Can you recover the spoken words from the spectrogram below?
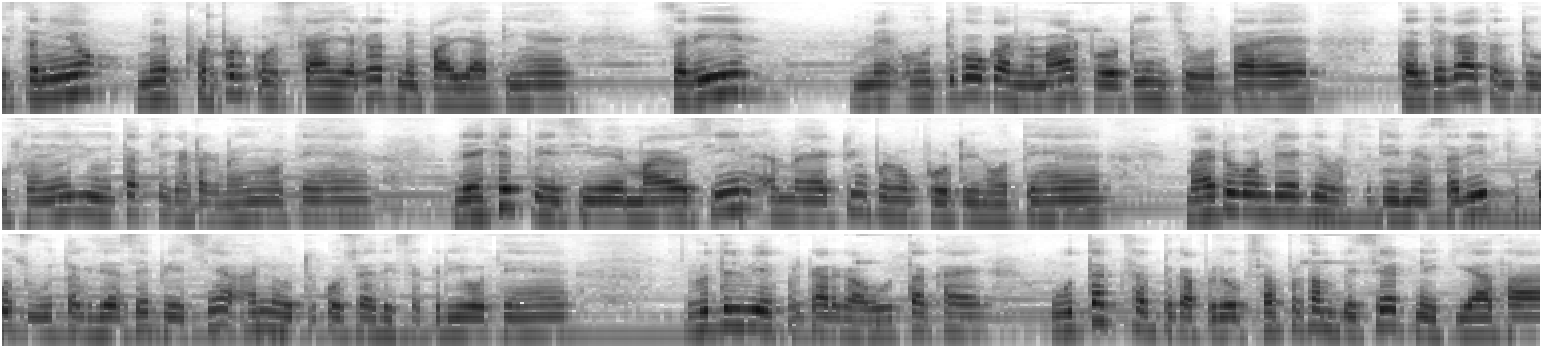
स्तनियों में फुरफुर कोशिकाएँ यकृत में पाई जाती हैं, शरीर में ऊतकों का निर्माण प्रोटीन से होता है, तंत्रिका तंतु संयोजी ऊतक के घटक नहीं होते हैं रेखित पेशी में मायोसिन एवं एक्टिंग प्रमुख प्रोटीन होते हैं। माइटोकॉन्ड्रिया की उपस्थिति में शरीर के कुछ ऊतक जैसे पेशियाँ अन्य ऊतकों से अधिक सक्रिय होते हैं। रुद्र भी एक प्रकार का ऊतक है। ऊतक शब्द का प्रयोग सर्वप्रथम बिसेट ने किया था।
